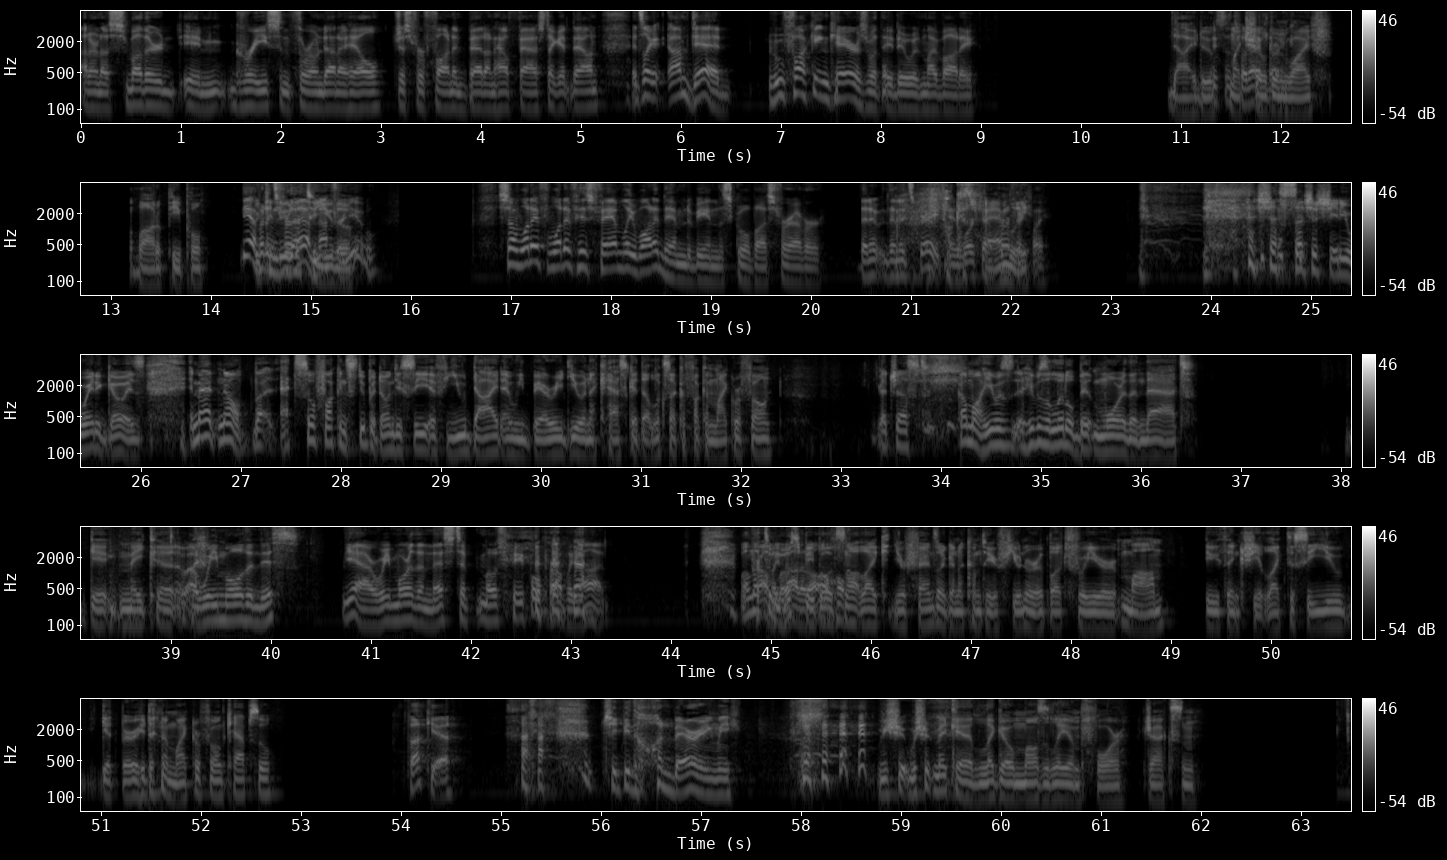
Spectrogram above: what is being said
I don't know, smothered in grease and thrown down a hill just for fun and bet on how fast I get down. It's like I'm dead. Who fucking cares what they do with my body? I do. least My children, wife, a lot of people. Yeah, We but can it's do for that them, to not you, for though. you. So what if what if his family wanted him to be in the school bus forever? Then it, then it's great. Fuck it his worked out family. perfectly. It's just such a shitty way to go. Is imagine no, but that's so fucking stupid. Don't you see? If you died and we buried you in a casket that looks like a fucking microphone, it just come on. He was he was a little bit more than that. Get, make uh, Are we more than this? Yeah, are we more than this to most people? Probably not. well, not to most not people. all. It's not like your fans are gonna come to your funeral, but for your mom, do you think she'd like to see you get buried in a microphone capsule? Fuck yeah. She'd be the one burying me. We should we should make a Lego mausoleum for Jackson.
